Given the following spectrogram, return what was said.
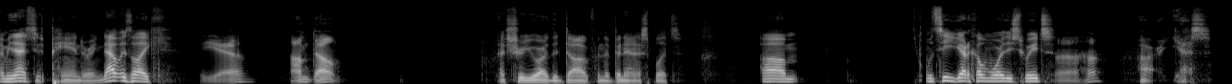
I mean, that's just pandering. That was like, Yeah. I'm dumb. That's true. You are the dog from the banana splits. Um, let's see. You got a couple more of these tweets. Uh huh. All right. Yes.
